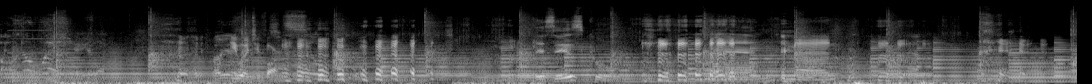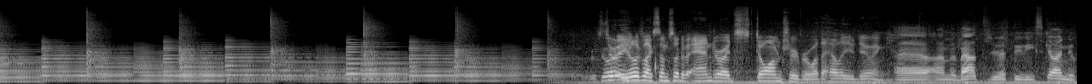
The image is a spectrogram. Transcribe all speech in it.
Oh, no way. You went too far. this is cool. Man. Man. Stuart, you look like some sort of android stormtrooper. What the hell are you doing? Uh, I'm about to do FPV SkyMule.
